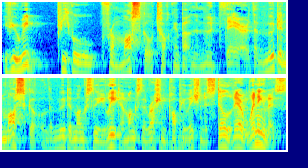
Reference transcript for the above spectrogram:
if you read people from Moscow talking about the mood there. The mood in Moscow, the mood amongst the elite, amongst the Russian population is still there winning this.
